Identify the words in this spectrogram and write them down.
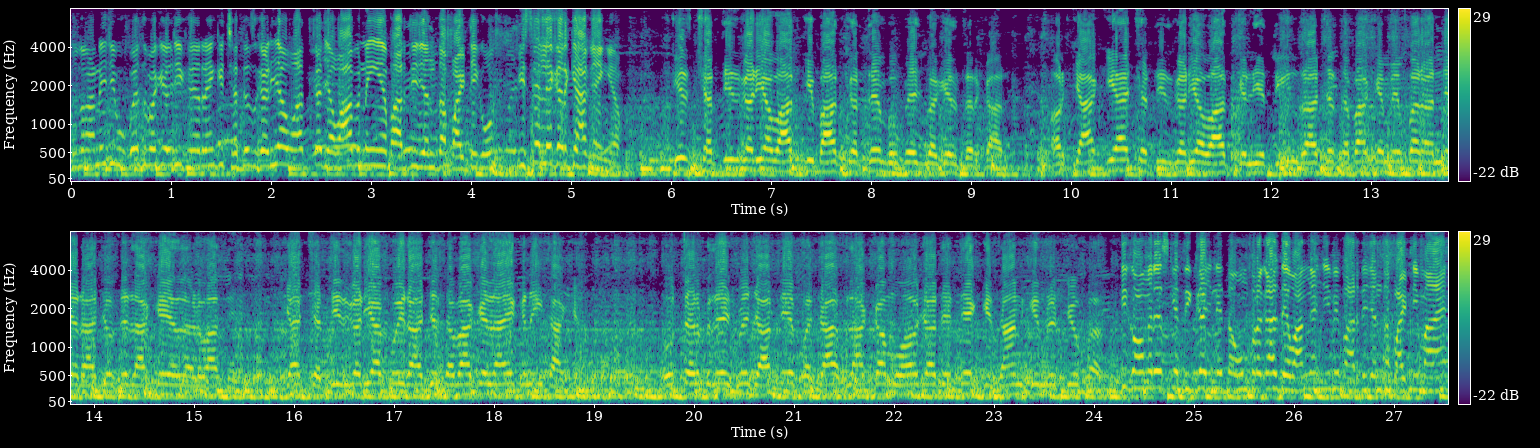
सुंदरानी जी भूपेश बघेल जी कह रहे हैं कि छत्तीसगढ़ियावाद का जवाब नहीं है भारतीय जनता पार्टी को। इसे लेकर क्या कहेंगे आप? किस छत्तीसगढ़ियावाद की बात करते हैं भूपेश बघेल सरकार? और क्या किया है छत्तीसगढ़ियावाद के लिए? तीन राज्यसभा के मेंबर अन्य राज्यों से लाके लड़वाते हैं क्या छत्तीसगढ़िया कोई राज्यसभा के लायक नहीं था क्या? उत्तर प्रदेश में जाते हैं पचास लाख का मुआवजा देते हैं किसान की मृत्यु पर। कांग्रेस के दिग्गज नेता ओम प्रकाश देवांगन जी भी भारतीय जनता पार्टी में आए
